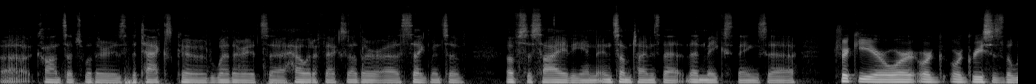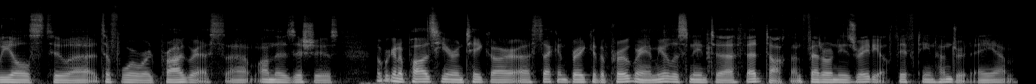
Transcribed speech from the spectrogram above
uh, concepts, whether it is the tax code, whether it's uh, how it affects other uh, segments of of society, and, and sometimes that that makes things uh, trickier or, or or greases the wheels to uh, to forward progress um, on those issues. But we're going to pause here and take our uh, second break of the program. You're listening to Fed Talk on Federal News Radio, 1500 AM.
